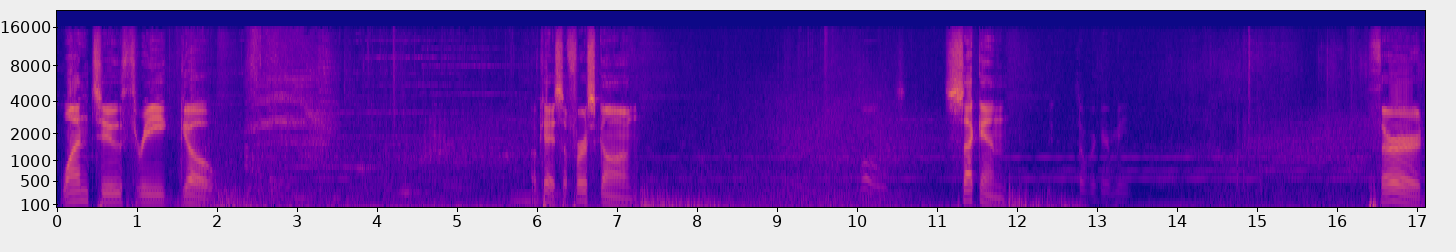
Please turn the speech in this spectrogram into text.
one, two, three, go. Okay, so first gong. Whoa, Second. it's over here, me. Third.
